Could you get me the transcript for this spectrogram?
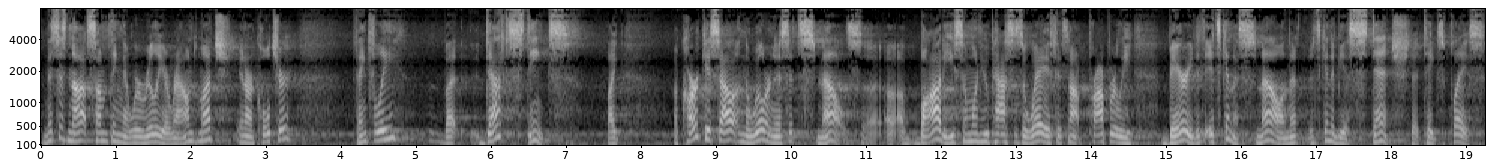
And this is not something that we're really around much in our culture, thankfully, but death stinks. Like a carcass out in the wilderness, it smells. A, a body, someone who passes away, if it's not properly buried, it, it's going to smell, and that, it's going to be a stench that takes place.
